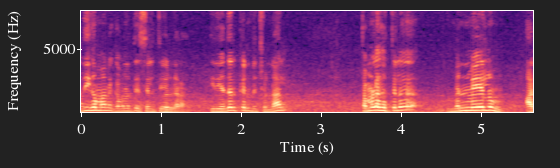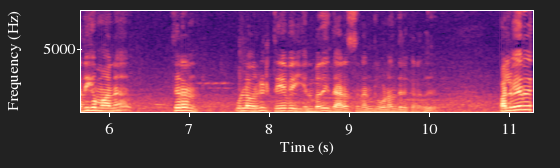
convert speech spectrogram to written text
அதிகமான கவனத்தை செலுத்தி வருகிறார். இது எதற்கென்று சொன்னால் தமிழகத்தில் மென்மேலும் அதிகமான திறன் உள்ளவர்கள் தேவை என்பதை இந்த அரசு நன்கு உணர்ந்திருக்கிறது. பல்வேறு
